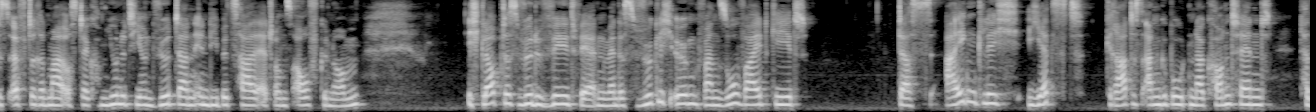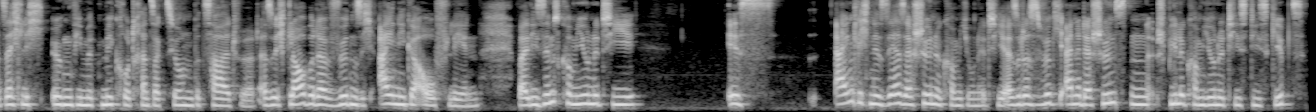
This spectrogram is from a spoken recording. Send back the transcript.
des Öfteren mal aus der Community und wird dann in die Bezahl-Add-ons aufgenommen. Ich glaube, das würde wild werden, wenn das wirklich irgendwann so weit geht, dass eigentlich jetzt gratis angebotener Content tatsächlich irgendwie mit Mikrotransaktionen bezahlt wird. Also ich glaube, da würden sich einige auflehnen, weil die Sims-Community ist eigentlich eine sehr, sehr schöne Community. Also das ist wirklich eine der schönsten Spiele-Communities, die es gibt.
